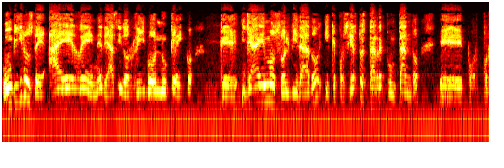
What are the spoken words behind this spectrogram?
un virus de ARN, de ácido ribonucleico, que ya hemos olvidado y que por cierto está repuntando eh, por, por,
